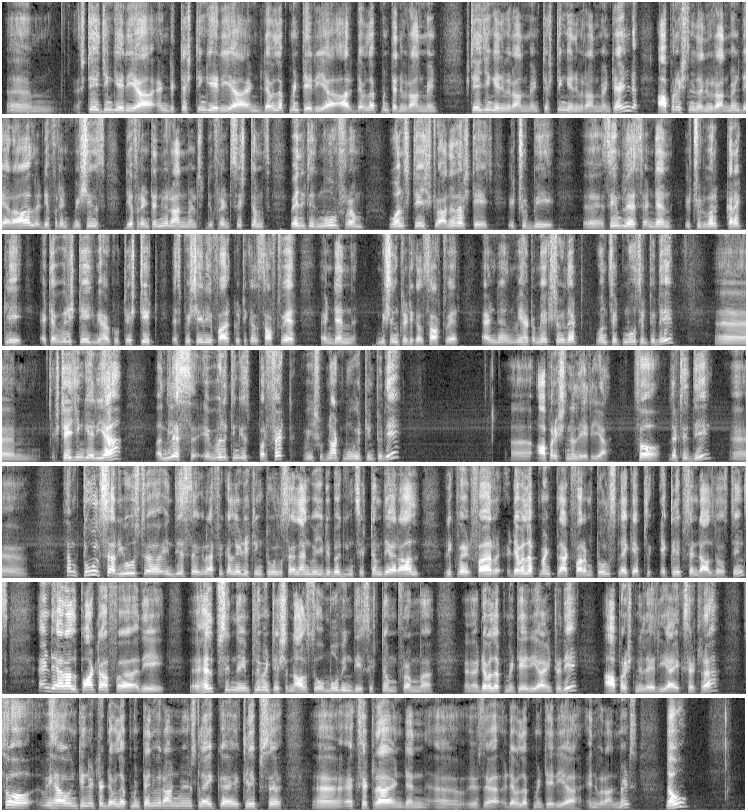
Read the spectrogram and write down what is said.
um, staging area and testing area and development area or development environment, staging environment, testing environment and operational environment. They are all different machines, different environments, different systems. When it is moved from one stage to another stage, it should be uh, seamless and then it should work correctly at every stage we have to test it especially for critical software and then mission critical software and then we have to make sure that once it moves into the um, staging area unless everything is perfect we should not move it into the uh, operational area. So, that is the uh, some tools are used uh, in this uh, graphical editing tools, uh, language debugging system, they are all required for development platform tools like Eclipse and all those things and they are all part of uh, the helps in the implementation also moving the system from development area into the operational area etc. So, we have integrated development environments like uh, Eclipse uh, uh, etc. and then development area environments. Now,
